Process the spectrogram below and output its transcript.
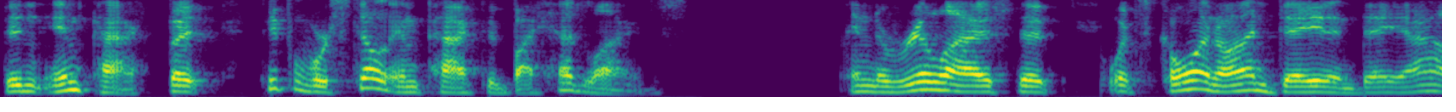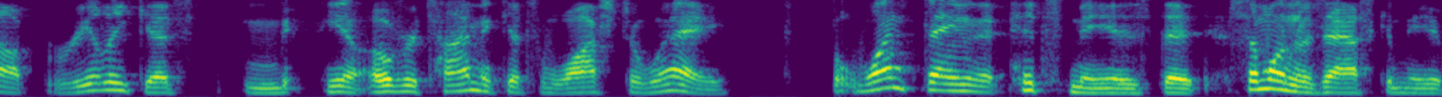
didn't impact. But people were still impacted by headlines. And to realize that what's going on day in and day out really gets you know, over time it gets washed away. But one thing that hits me is that someone was asking me,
